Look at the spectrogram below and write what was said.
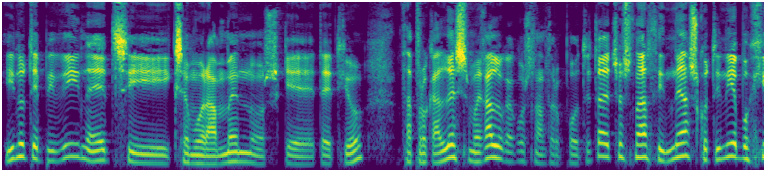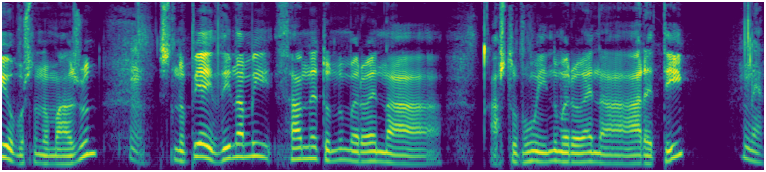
είναι ότι επειδή είναι έτσι ξεμοραμένος και τέτοιο θα προκαλέσει μεγάλο κακό στην ανθρωπότητα έτσι ώστε να έρθει η νέα σκοτεινή εποχή όπως την ονομάζουν στην οποία η δύναμη θα είναι το νούμερο ένα ας το πούμε η νούμερο ένα αρετή ναι.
